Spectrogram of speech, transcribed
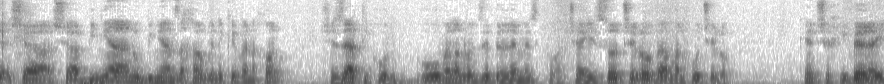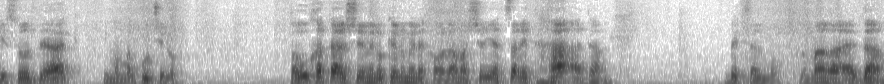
אנחנו רואים ש, שה, שהבניין הוא בניין זכר ונקבה, נכון? שזה התיקון, הוא אומר לנו את זה ברמז פה, שהיסוד שלו והמלכות שלו, כן? שחיבר היסוד דאק עם המלכות שלו. ברוך אתה השם אלוקינו מלך העולם אשר יצר את האדם בצלמו. כלומר האדם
